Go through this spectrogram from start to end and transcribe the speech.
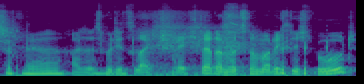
stimmt, ja. Also es wird jetzt leicht schlechter, dann wird es nochmal richtig gut.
